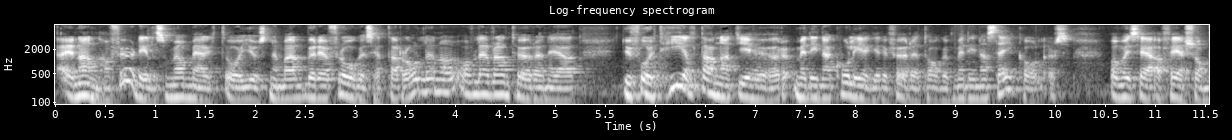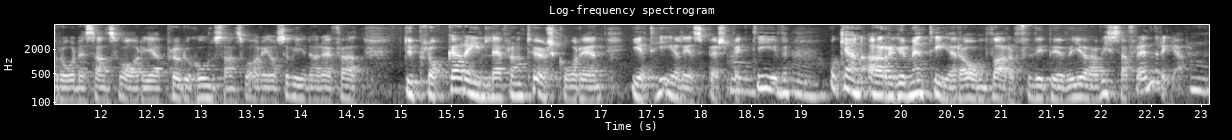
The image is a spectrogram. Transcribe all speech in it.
en annan fördel som jag har märkt då just när man börjar ifrågasätta rollen av leverantören är att du får ett helt annat gehör med dina kollegor i företaget, med dina stakeholders. Om vi säger affärsområdesansvariga, produktionsansvariga och så vidare. För att du plockar in leverantörskåren i ett helhetsperspektiv mm. Mm. och kan argumentera om varför vi behöver göra vissa förändringar. Mm.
